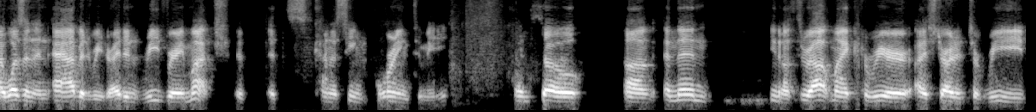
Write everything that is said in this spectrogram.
I wasn't an avid reader. I didn't read very much. It it's kind of seemed boring to me. And so um, and then you know, throughout my career, I started to read,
